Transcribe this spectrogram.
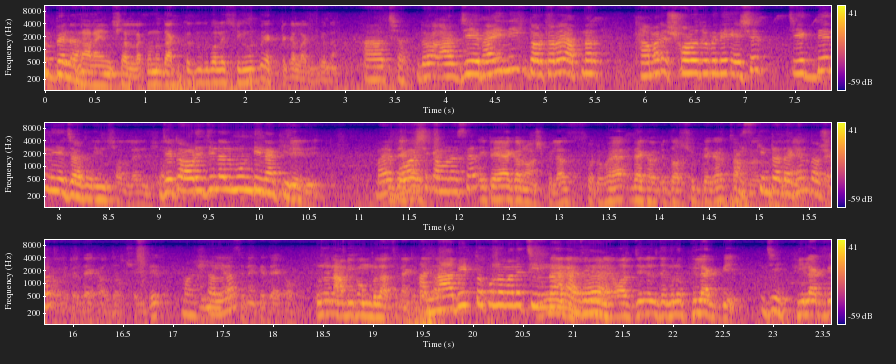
উঠবে না? না না ইনশাআল্লাহ কোনো ডাক্তার যদি বলে সিং উঠবে এক টাকা লাগবে না। আচ্ছা আর যে ভাই নিক দরকার হয় আপনার খামারের সরজমিনে এসে চেক দিয়ে নিয়ে যাবে। ইনশাআল্লাহ যেটা অরিজিনাল মুন্ডি নাকি? জি জি। ভাই দেখো, কেমন আছে? এটা এগারো মাস প্লাস ছোট ভাই দেখাও একটু দর্শক দেখাও স্কিনটা দেখেন দর্শক। এটা দেখাও দর্শকদের। মাশাআল্লাহ। আছে নাকি দেখাও। কোনো নাভি কম্বল আছে নাকি আর নাভির তো কোনো মানে চিহ্ন নাই অরিজিনাল যেগুলো ফিলাকবি জি। ফিলাকবি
